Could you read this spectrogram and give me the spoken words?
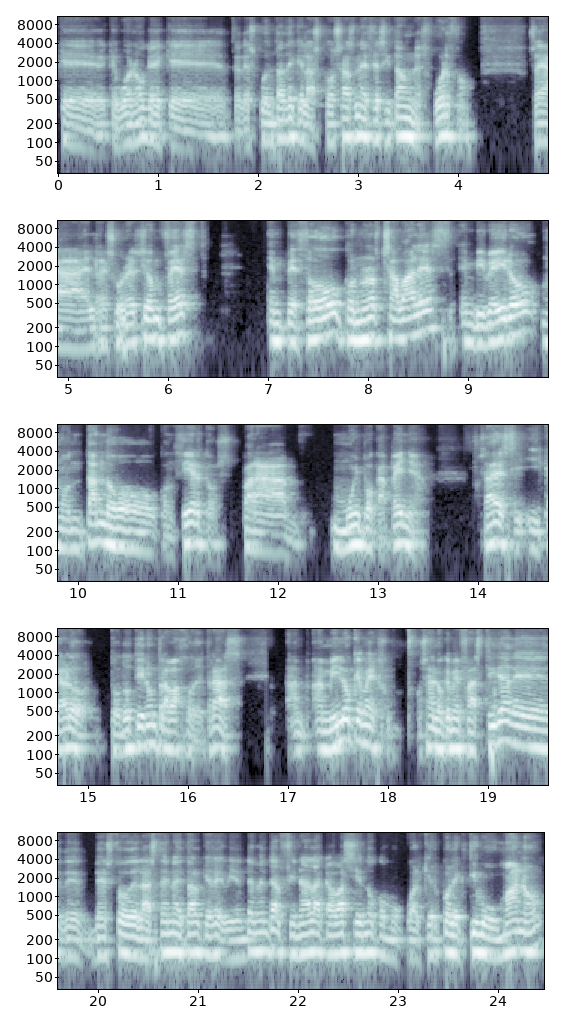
que bueno, que, te des cuenta de que las cosas necesitan un esfuerzo. O sea, el Resurrection Fest empezó con unos chavales en Viveiro montando conciertos para muy poca peña, ¿sabes? Y, claro, todo tiene un trabajo detrás. A, mí lo que me, o sea, lo que me fastidia de, esto de la escena y tal, que evidentemente al final acaba siendo como cualquier colectivo humano,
